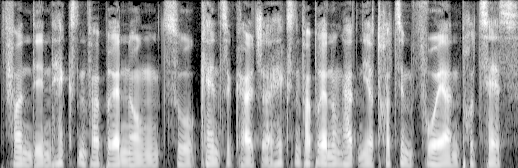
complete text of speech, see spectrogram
von den Hexenverbrennungen zu Cancel Culture. Hexenverbrennungen hatten ja trotzdem vorher einen Prozess.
